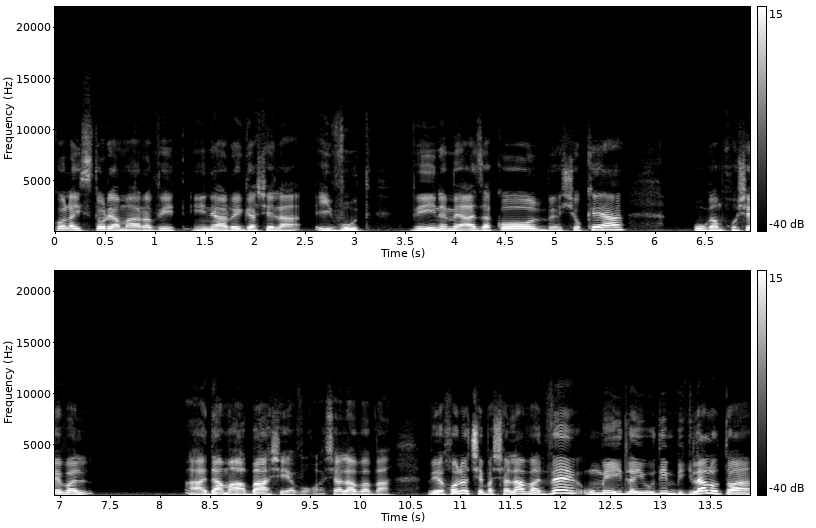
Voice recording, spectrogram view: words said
כל ההיסטוריה המערבית, הנה הרגע של העיוות, והנה מאז הכל שוקע, הוא גם חושב על האדם הבא שיבוא, השלב הבא. ויכול להיות שבשלב הזה הוא מעיד ליהודים, בגלל אותה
